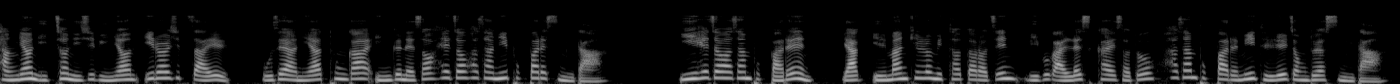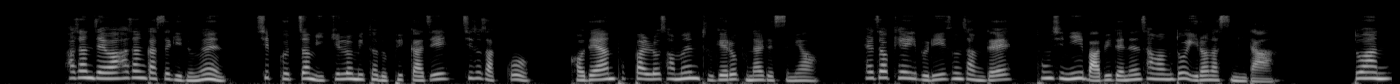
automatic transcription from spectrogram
작년 2022년 1월 14일 오세아니아 통가 인근에서 해저 화산이 폭발했습니다. 이 해저 화산 폭발은 약 1만 킬로미터 떨어진 미국 알래스카에서도 화산 폭발음이 들릴 정도였습니다. 화산재와 화산가스 기둥은 19.2km 높이까지 치솟았고 거대한 폭발로 섬은 두 개로 분할됐으며 해저 케이블이 손상돼 통신이 마비되는 상황도 일어났습니다. 또한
